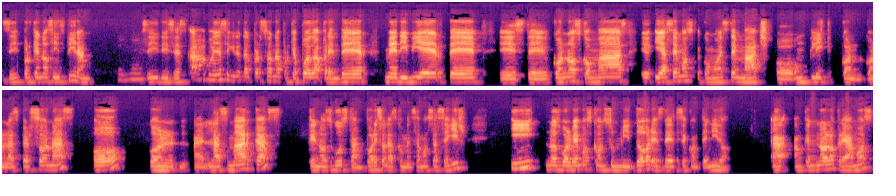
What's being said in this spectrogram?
¿Sí? Porque nos inspiran. ¿Sí? Dices, ah, voy a seguir a tal persona porque puedo aprender, me divierte, este, conozco más y, hacemos como este match o un clic con, con las personas o con eh, las marcas que nos gustan. Por eso las comenzamos a seguir y nos volvemos consumidores de ese contenido. Ah, aunque no lo creamos,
